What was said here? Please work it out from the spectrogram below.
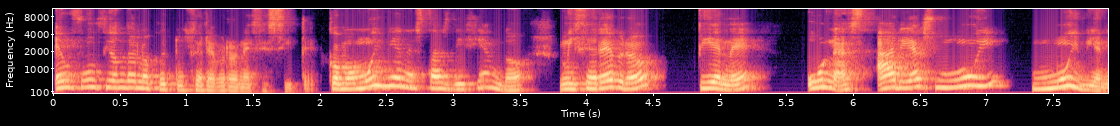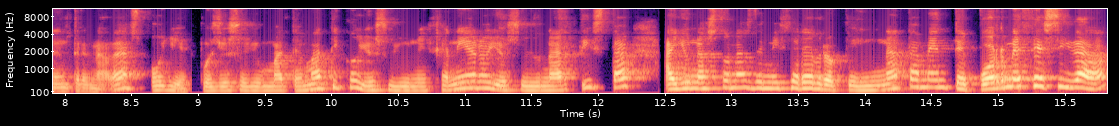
en función de lo que tu cerebro necesite. Como muy bien estás diciendo, mi cerebro tiene unas áreas muy muy bien entrenadas. Oye, pues yo soy un matemático, yo soy un ingeniero, yo soy un artista. Hay unas zonas de mi cerebro que innatamente, por necesidad,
